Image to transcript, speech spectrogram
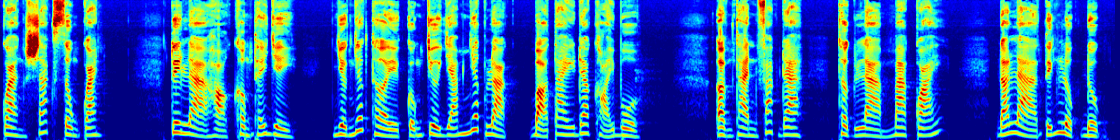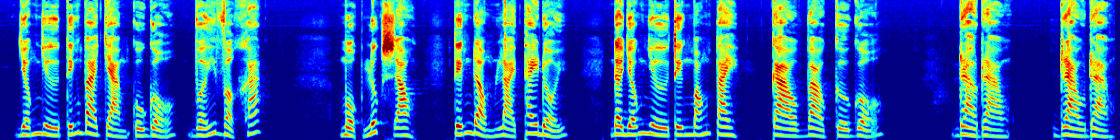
quan sát xung quanh. Tuy là họ không thấy gì, nhưng nhất thời cũng chưa dám nhất loạt bỏ tay ra khỏi bùa. Âm thanh phát ra thật là ma quái. Đó là tiếng lục đục giống như tiếng va chạm của gỗ với vật khác. Một lúc sau, tiếng động lại thay đổi. Nó giống như tiếng móng tay cào vào cửa gỗ. Rào rào, rào rào.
